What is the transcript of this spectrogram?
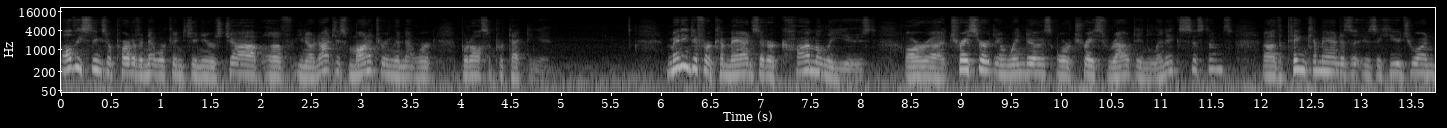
all these things are part of a network engineer's job of, you know, not just monitoring the network, but also protecting it. Many different commands that are commonly used are uh, tracert in Windows or traceroute in Linux systems. Uh, the ping command is a, is a huge one.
